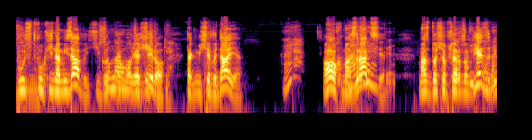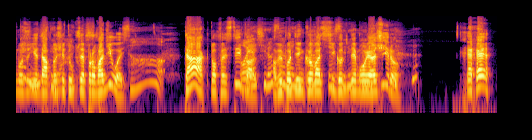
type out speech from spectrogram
bóstwu Hinamizawy, czcigodnemu Yashiro. Tak mi się wydaje. Och, masz rację. Masz dość obszerną wiedzę, mimo że niedawno się tu przeprowadziłeś. Tak, to festiwal, aby podziękować czcigodnemu Yashiro. Hehe.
